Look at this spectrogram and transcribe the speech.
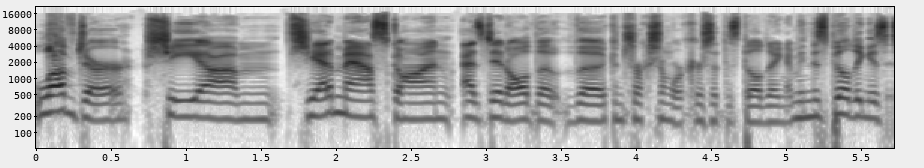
loved her. She um she had a mask on, as did all the the construction workers at this building. I mean, this building is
